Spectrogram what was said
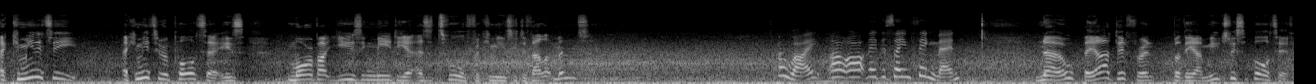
a community a community reporter is more about using media as a tool for community development. Oh, right. Oh, aren't they the same thing then? No, they are different, but they are mutually supportive.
